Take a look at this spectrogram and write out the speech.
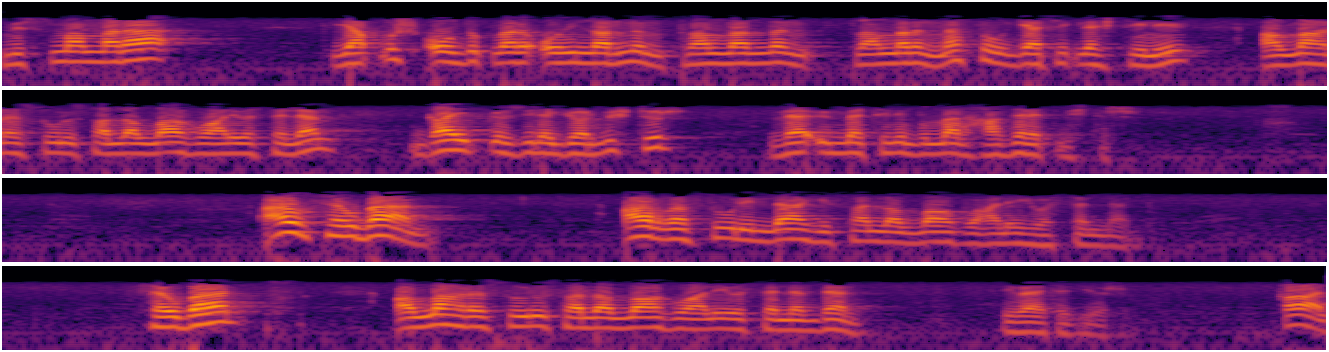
Müslümanlara yapmış oldukları oyunlarının, planlarının, planların nasıl gerçekleştiğini Allah Resulü sallallahu aleyhi ve sellem gayb gözüyle görmüştür ve ümmetini bunlar hazır etmiştir. An Sevban an Resulillahi sallallahu aleyhi ve sellem Sevban Allah Resulü sallallahu aleyhi ve sellem'den rivayet ediyor. Kal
